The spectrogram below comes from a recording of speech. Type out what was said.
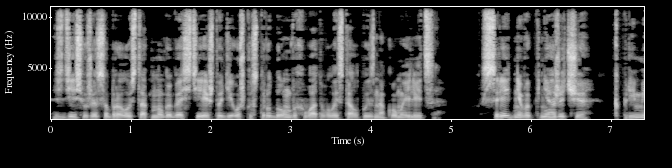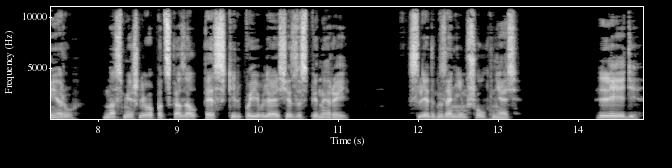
Здесь уже собралось так много гостей, что девушка с трудом выхватывала из толпы знакомые лица. Среднего княжича, к примеру, насмешливо подсказал Эскель, появляясь из-за спины Рэй. Следом за ним шел князь. «Леди,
